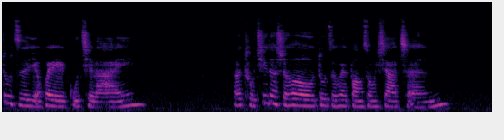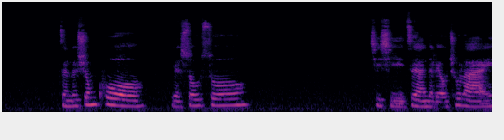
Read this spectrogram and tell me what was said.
肚子也会鼓起来，而吐气的时候，肚子会放松下沉，整个胸廓也收缩。气息自然的流出来。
